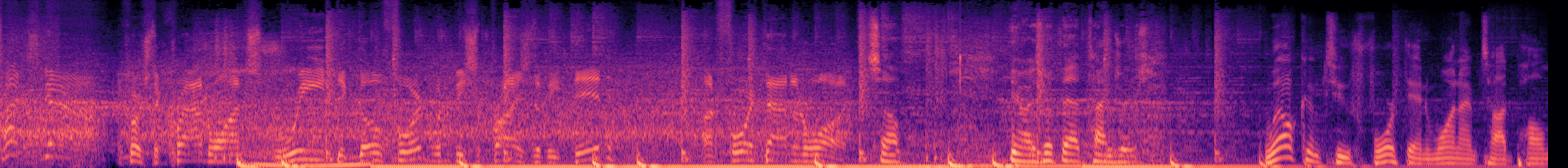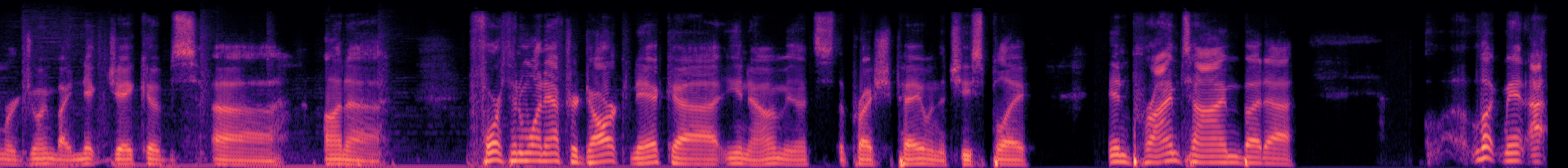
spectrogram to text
touchdown. Of course, the crowd wants Reid to go for it. Wouldn't be surprised if he did on fourth down and one. So, anyways, with that, time yours. Welcome to Fourth and One. I'm Todd Palmer, joined by Nick Jacobs uh, on a fourth and one after dark. Nick, uh, you know, I mean, that's the price you pay when the Chiefs play in prime time. But uh, look, man, I,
